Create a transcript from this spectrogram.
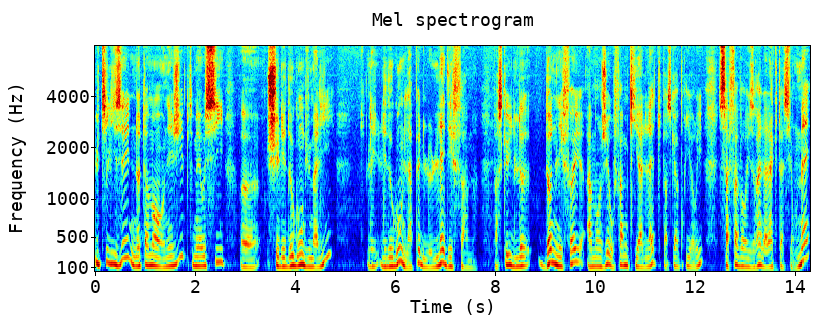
utilisé notamment en Égypte, mais aussi euh, chez les Dogons du Mali. Les, les Dogons ils l'appellent le lait des femmes, parce qu'ils le donnent les feuilles à manger aux femmes qui allaitent, parce qu'a priori, ça favoriserait la lactation. Mais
